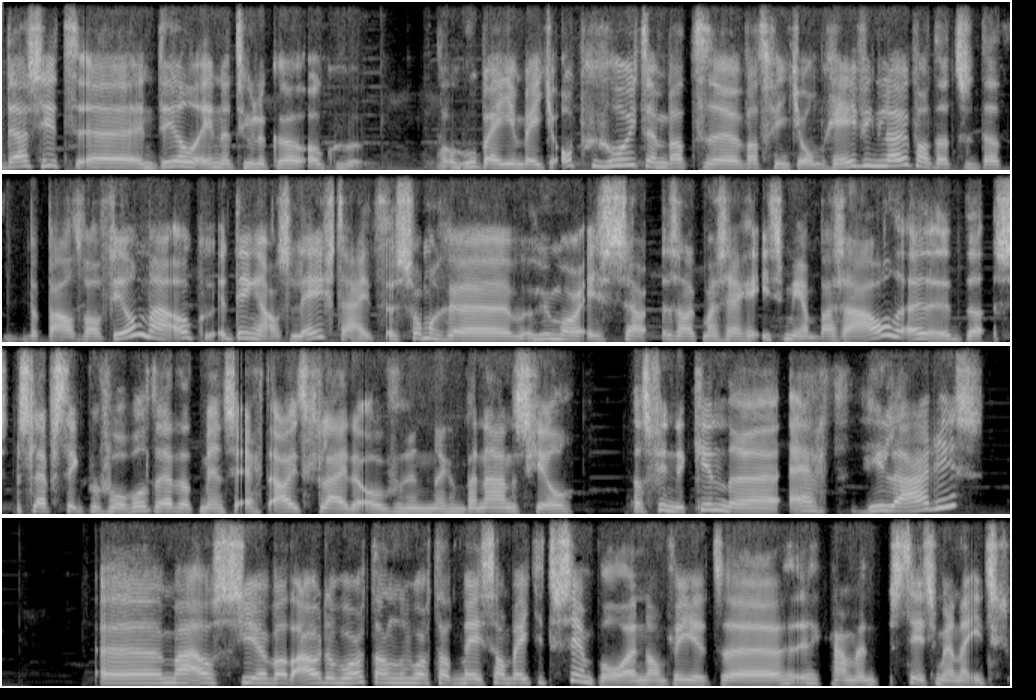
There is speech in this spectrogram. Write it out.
Daar zit een deel in natuurlijk ook hoe ben je een beetje opgegroeid en wat, eh, wat vindt je omgeving leuk? Want dat, dat bepaalt wel veel, maar ook dingen als leeftijd. Sommige humor is, zal ik maar zeggen, iets meer bazaal. Dat, slapstick bijvoorbeeld, hè, dat mensen echt uitglijden over een, bananenschil. Dat vinden kinderen echt hilarisch. Eh, maar als je wat ouder wordt, dan wordt dat meestal een beetje te simpel. En dan vind je het, gaan we steeds meer naar iets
